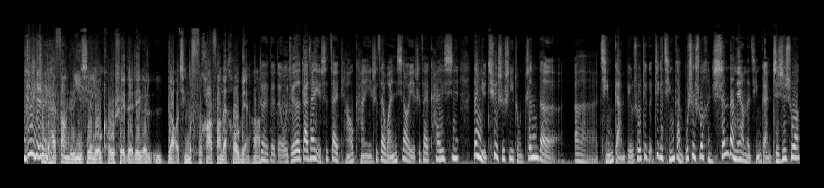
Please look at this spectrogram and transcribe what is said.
甚至还放着一些流口水的这个表情的符号放在后边哈。对对对，我觉得大家也是在调侃，也是在玩笑，也是在开心，但也确实是一种真的呃情感。比如说这个这个情感不是说很深的那样的情感，只是说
